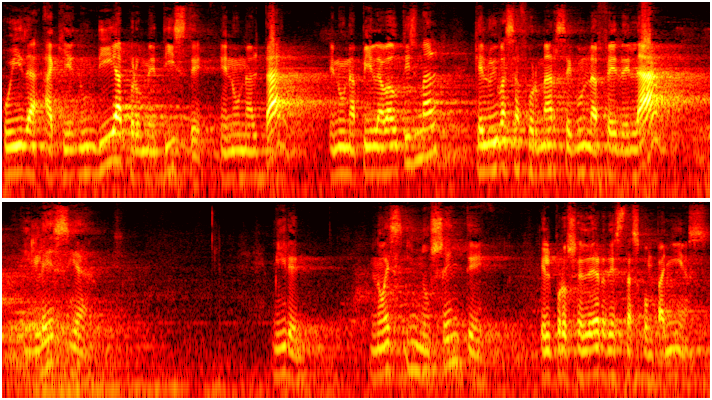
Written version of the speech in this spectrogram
Cuida a quien un día prometiste en un altar, en una pila bautismal, que lo ibas a formar según la fe de la iglesia. Miren, no es inocente el proceder de estas compañías.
